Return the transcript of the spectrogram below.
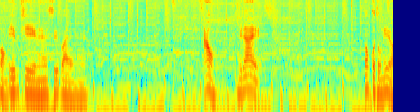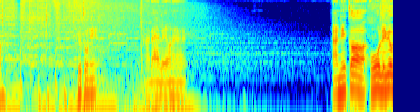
กล่อง AFK นะฮะ ซื้อไปนะฮะ เอ้า ไม่ได้ ต้องกดตรงนี้เหรอ หรือตรงนี้อ่าได้แล้วนะฮะ อันนี้ก็ โอ้เลเวล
